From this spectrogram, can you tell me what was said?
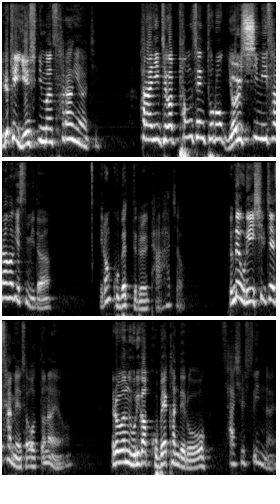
이렇게 예수님만 사랑해야지. 하나님 제가 평생토록 열심히 사랑하겠습니다. 이런 고백들을 다 하죠. 그런데 우리 실제 삶에서 어떠나요? 여러분 우리가 고백한 대로 사실 수 있나요?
